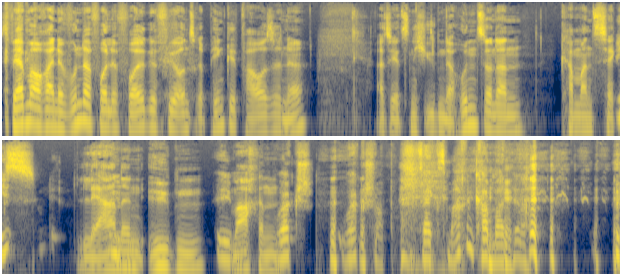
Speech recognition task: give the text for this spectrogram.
Es wäre mal auch eine wundervolle Folge für unsere Pinkelpause, ne? Also jetzt nicht übender Hund, sondern kann man Sex lernen, üben, üben, üben. machen. Worksh Workshop. Sex machen kann man, ja.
